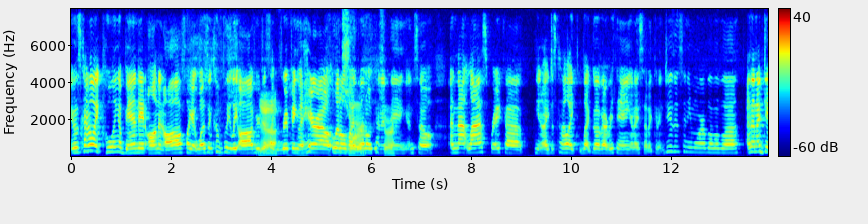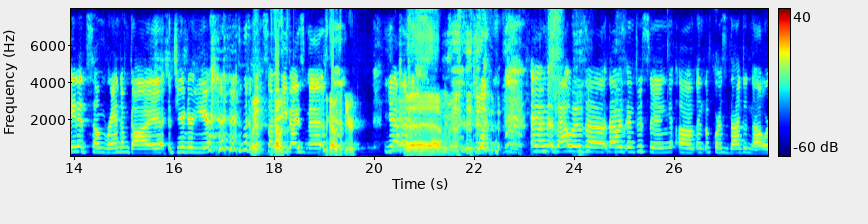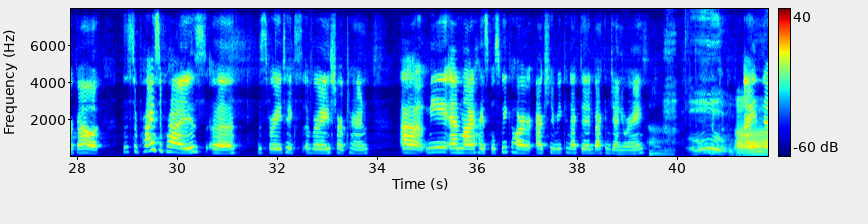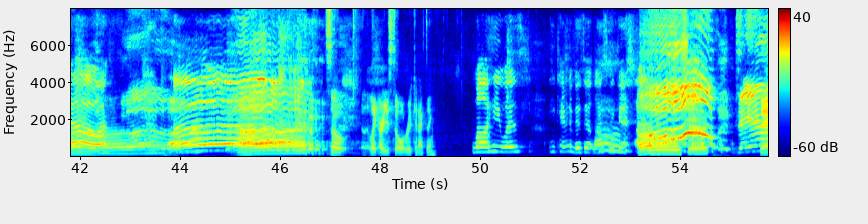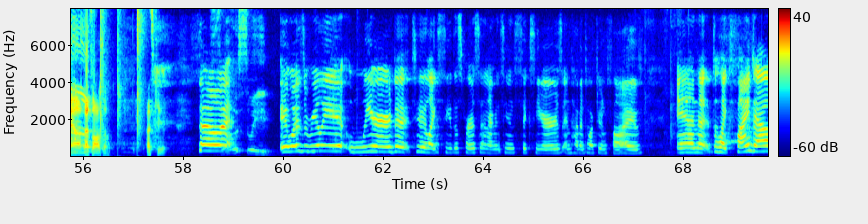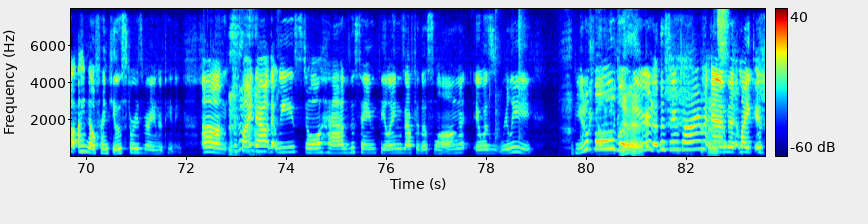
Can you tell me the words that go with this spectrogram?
it was kind of like pulling a band-aid on and off like it wasn't completely off you're Yeah. just like ripping the hair out little by little kind sure. of thing and so and that last breakup you know i just kind of like let go of everything and i said i couldn't do this anymore blah blah blah and then i dated some random guy junior year that Wait, the some guy of you the- guys met the guy with the beard. yeah Yeah. I Always remember. and that was uh, that was interesting. Um, and of course, that did not work out. Surprise, surprise! Uh, the story takes a very sharp turn. Uh, me and my high school sweetheart actually reconnected back in January. Ooh. I know. Uh, Oh. so, uh, like, are you still reconnecting? Well, he was. He came to visit last weekend. Oh, Damn. Damn, that's awesome. That's cute. So So sweet. it was really weird to like see this person I haven't seen in six years and haven't talked to in five, and to like find out. I know Frankie, this story is very entertaining. Um, to find out that we still had the same feelings after this long, it was really beautiful oh but Yeah. weird at the same time, That is- and like it's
